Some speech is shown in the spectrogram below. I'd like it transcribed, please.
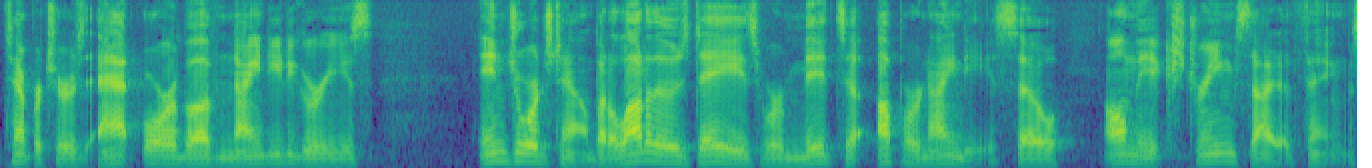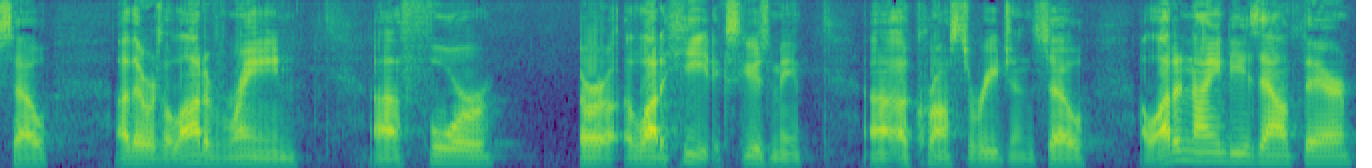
temperatures at or above 90 degrees in Georgetown, but a lot of those days were mid to upper 90s, so on the extreme side of things. So uh, there was a lot of rain uh, for, or a lot of heat, excuse me, uh, across the region. So a lot of 90s out there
